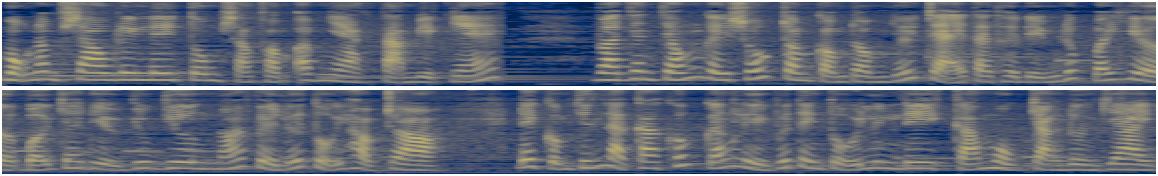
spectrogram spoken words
Một năm sau, liên Ly tung sản phẩm âm nhạc Tạm biệt nhé và nhanh chóng gây sốt trong cộng đồng giới trẻ tại thời điểm lúc bấy giờ bởi giai điệu du dương nói về lứa tuổi học trò. Đây cũng chính là ca khúc gắn liền với tên tuổi Linh Ly cả một chặng đường dài,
